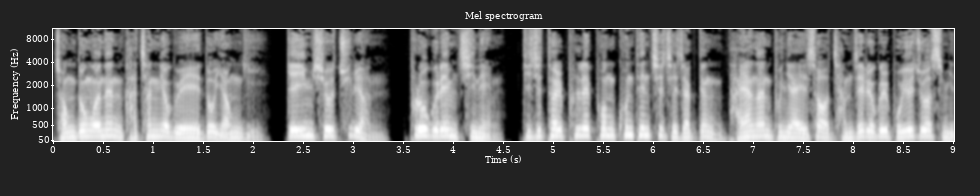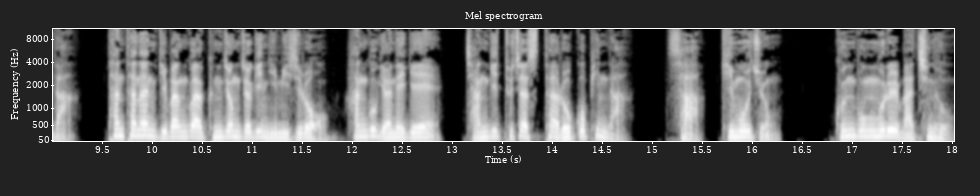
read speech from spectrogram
정동원은 가창력 외에도 연기, 게임쇼 출연, 프로그램 진행, 디지털 플랫폼 콘텐츠 제작 등 다양한 분야에서 잠재력을 보여주었습니다. 탄탄한 기반과 긍정적인 이미지로 한국 연예계에 장기 투자 스타로 꼽힌다. 4. 김호중. 군 복무를 마친 후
